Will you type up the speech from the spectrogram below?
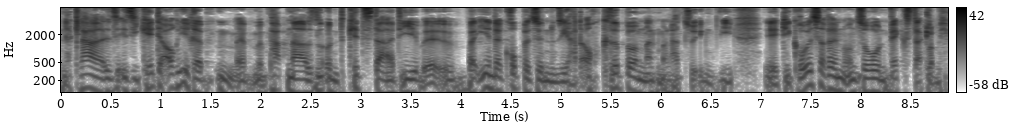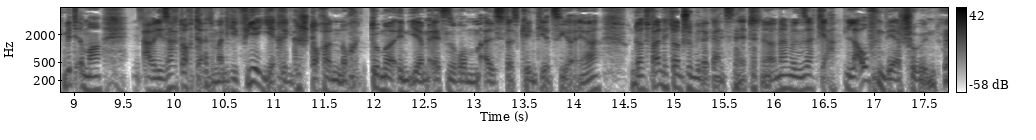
na klar, sie, sie kennt ja auch ihre äh, Pappnasen und Kids da, die äh, bei ihr in der Gruppe sind und sie hat auch Grippe und manchmal hat so irgendwie die größeren und so und wächst da glaube ich mit immer. Aber die sagt auch, also manche Vierjährige stochern noch dummer in ihrem Essen rum als das Kind jetzt hier, ja. Und das fand ich dann schon wieder ganz nett. Und dann haben wir gesagt, ja, laufen wäre schön.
